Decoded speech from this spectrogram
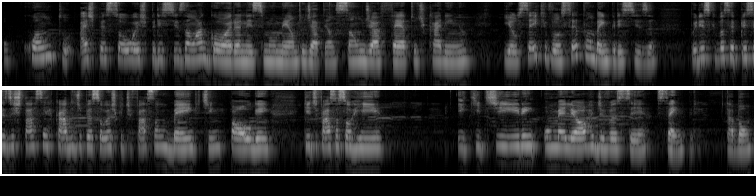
o quanto as pessoas precisam agora, nesse momento de atenção, de afeto, de carinho. E eu sei que você também precisa. Por isso que você precisa estar cercado de pessoas que te façam bem, que te empolguem, que te façam sorrir e que tirem o melhor de você sempre, tá bom?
